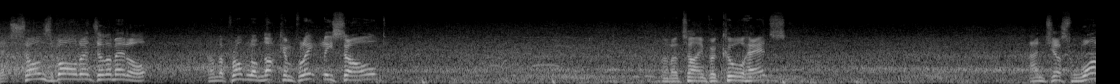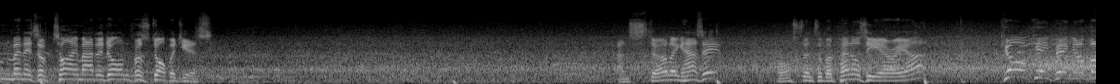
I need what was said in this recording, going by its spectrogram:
It's Son's ball into the middle. And the problem not completely solved. Not a time for cool heads. And just one minute of time added on for stoppages. And Sterling has it. Crossed into the penalty area. Goalkeeping of the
